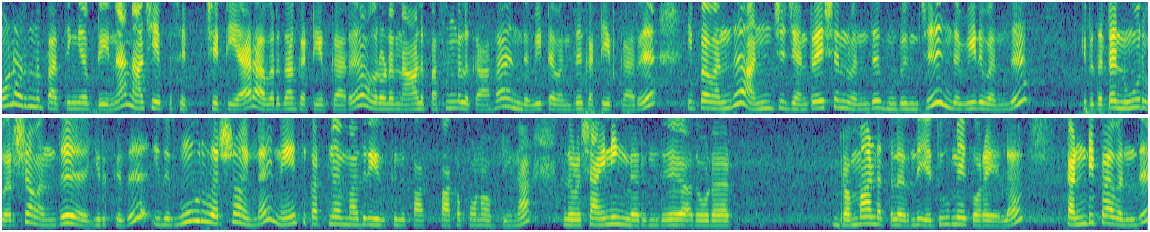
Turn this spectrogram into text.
ஓனர்னு பார்த்தீங்க அப்படின்னா நாச்சியப்ப செட் செட்டியார். அவர் தான் கட்டியிருக்காரு. அவரோட நாலு பசங்களுக்காக இந்த வீட்டை வந்து கட்டியிருக்காரு. இப்போ வந்து அஞ்சு ஜென்ரேஷன் வந்து முடிஞ்சு இந்த வீடு வந்து கிட்டத்தட்ட நூறு வருஷம் வந்து இருக்குது. இது நூறு வருஷம் இல்லை நேற்று கட்டின மாதிரி இருக்குது. பார்க்க பார்க்க போனோம் அப்படின்னா அதோட ஷைனிங்லேருந்து அதோட பிரம்மாண்டத்துலேருந்து எதுவுமே குறையலை. கண்டிப்பாக வந்து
